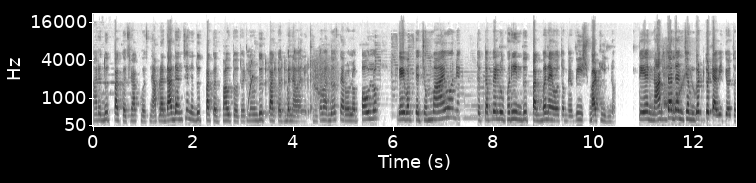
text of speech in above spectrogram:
મારે દૂધ પાક જ રાખવો છે ને આપણા દાદાને છે ને દૂધ પાક જ ભાવતો હતો એટલે હું દૂધ પાક જ બનાવવાની છું. તમારા દોસ્તાર ઓલો પૌલો ગઈ વખતે જમવા આવ્યો ને તો તપેલું ભરીને દૂધ પાક બનાવ્યો તો મેં વીસ બાટલીનો. તે નાગદાદાને જેમ ગટગટ આવી ગયો તો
